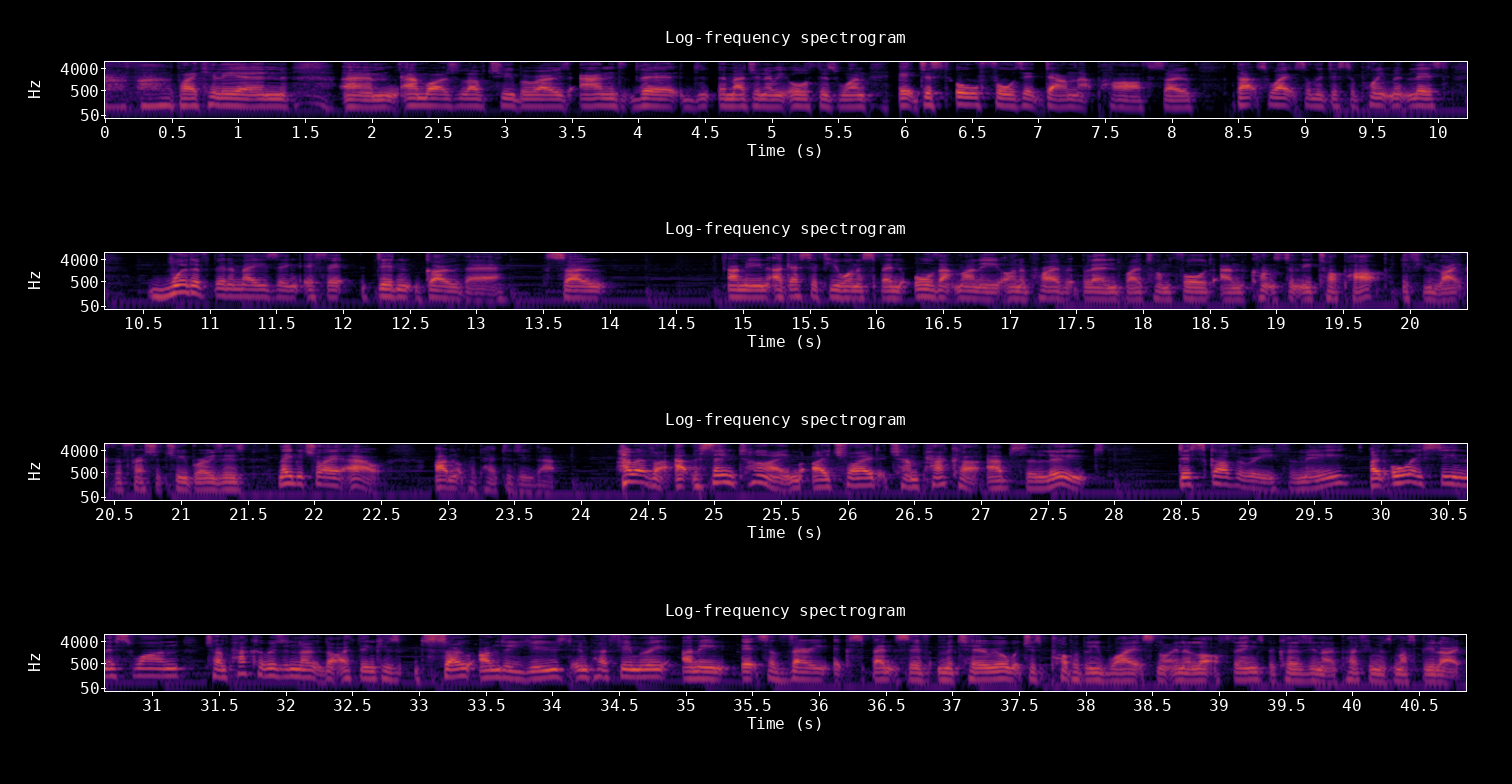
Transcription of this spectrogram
by Kilian, um, Amouage Love Tuberose and the, Imaginary Authors one, it just all falls it down that path. So that's why it's on the disappointment list. Would have been amazing if it didn't go there. So, I mean, I guess if you want to spend all that money on a private blend by Tom Ford and constantly top up, if you like the fresher tuberoses, maybe try it out. I'm not prepared to do that. However, at the same time, I tried Champaca Absolute. Discovery for me. I'd always seen this one. Champaca is a note that I think is so underused in perfumery. I mean, it's a very expensive material, which is probably why it's not in a lot of things because, you know, perfumers must be like,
